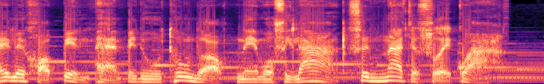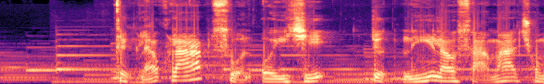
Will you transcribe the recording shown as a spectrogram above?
ด์เลยขอเปลี่ยนแผนไปดูทุ่งดอกเนโมฟิล่าซึ่งน่าจะสวยกว่า ถึงแล้วครับสวนโออิชิ จุดนี้เราสามารถชม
